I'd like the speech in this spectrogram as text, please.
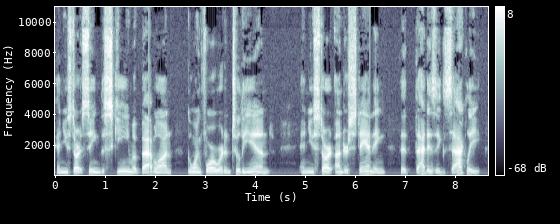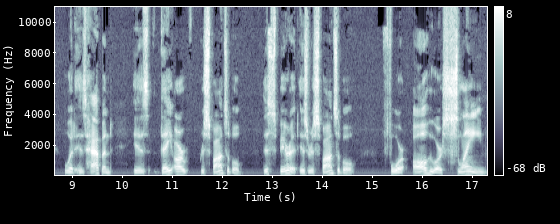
and you start seeing the scheme of Babylon going forward until the end, and you start understanding that that is exactly what has happened is they are responsible this spirit is responsible for all who are slain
